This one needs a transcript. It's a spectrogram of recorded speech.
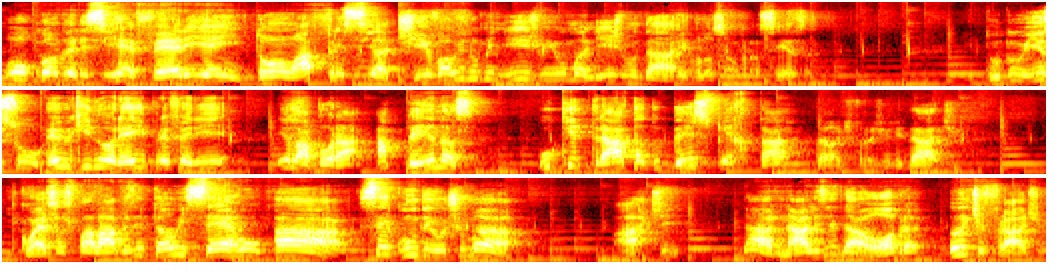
ou quando ele se refere em tom apreciativo ao iluminismo e humanismo da Revolução Francesa. Tudo isso eu ignorei e preferi elaborar apenas o que trata do despertar da antifragilidade. E com essas palavras, então, encerro a segunda e última parte da análise da obra Antifrágil,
